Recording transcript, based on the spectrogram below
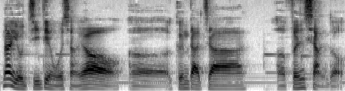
那有几点我想要呃跟大家呃分享的。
